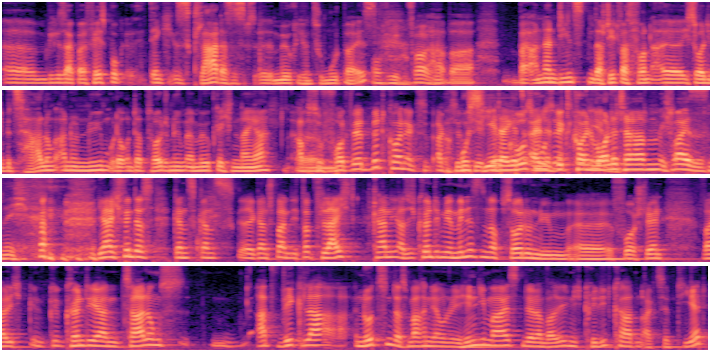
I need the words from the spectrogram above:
Äh, wie gesagt, bei Facebook, denke ich, ist es klar, dass es äh, möglich und zumutbar ist. Auf jeden Fall. Aber bei anderen Diensten, da steht was von, äh, ich soll die Bezahlung anonym oder unter Pseudonym ermöglichen. Naja, Ab sofort wird Bitcoin akzeptiert. Ähm, muss Der jeder jetzt eine. Bitcoin-Wallet haben? Ich weiß es nicht. Ja, ich finde das ganz, ganz, äh, ganz spannend. Ich, vielleicht kann ich, also ich könnte mir mindestens noch Pseudonym äh, vorstellen, weil ich könnte ja einen Zahlungsabwickler nutzen, das machen ja ohnehin die meisten, der dann, weiß ich nicht, Kreditkarten akzeptiert.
